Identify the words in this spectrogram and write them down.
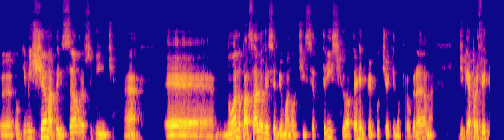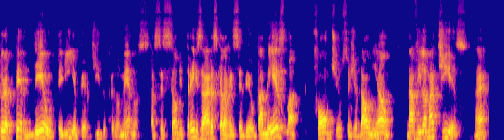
é, o que me chama a atenção é o seguinte, né? É, no ano passado eu recebi uma notícia triste, que eu até repercuti aqui no programa, de que a prefeitura perdeu, teria perdido pelo menos, a cessão de três áreas que ela recebeu da mesma fonte, ou seja, da União, na Vila Matias, né?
